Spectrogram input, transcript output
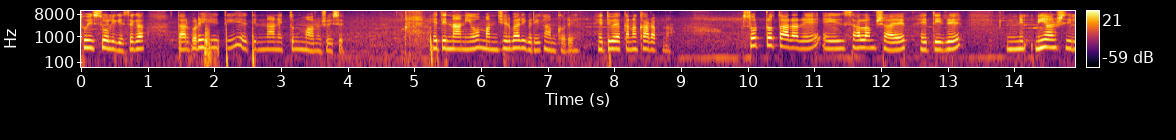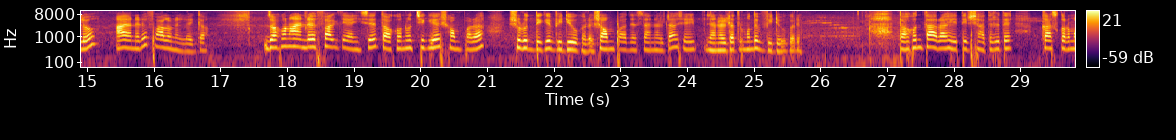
থুই চলে গেছে গা। তারপরে হেতি, হেতির নানের তুন মানুষ হয়েছে হেতির নানিও মানুষের বাড়ি বাড়ি কাম করে, হেতিও একখানা খারাপ না। ছোট্ট তারারে এই সালাম সাহেব হেতিরে নিয়ে আসছিল, আয়নের ফালনের লেগা যখন হান্ড্রেড ফালতে আইছে, তখন হচ্ছে গিয়ে সম্পারা শুরুর দিকে ভিডিও করে। সম্পা যে চ্যানেলটা সেই চ্যানেলটার মধ্যে ভিডিও করে। তখন তারা হেতির সাথে সাথে কাজকর্ম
